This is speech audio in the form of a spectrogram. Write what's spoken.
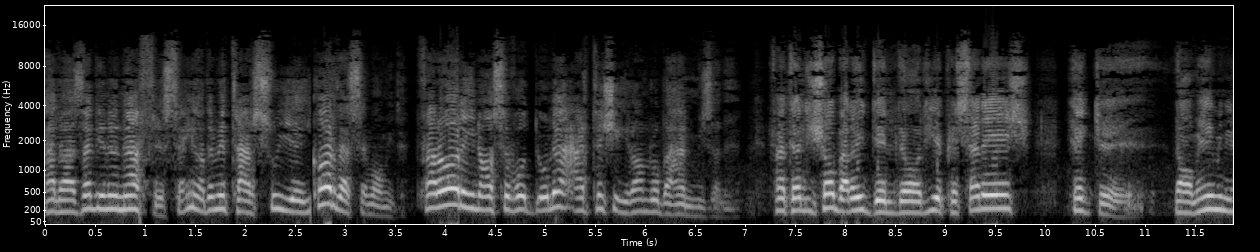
علازد اینو نفرسته این آدم ترسویه. کار دست ما میده. فرار این آصف و دوله ارتش ایران رو به هم می‌زنه. فتلیشا برای دلداری پسرش یک نامه می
